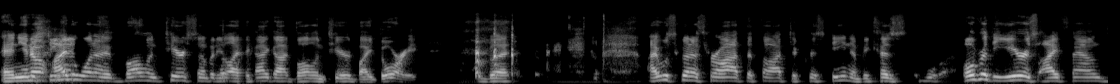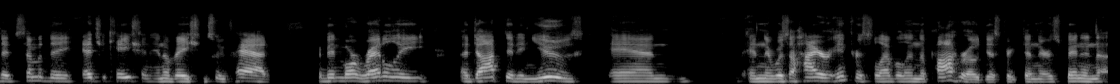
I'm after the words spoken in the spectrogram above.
and you know, Christina? I don't want to volunteer somebody like I got volunteered by Dory, but I was going to throw out the thought to Christina because over the years, I found that some of the education innovations we've had have been more readily adopted and used and and there was a higher interest level in the Pajaro district than there's been in uh,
